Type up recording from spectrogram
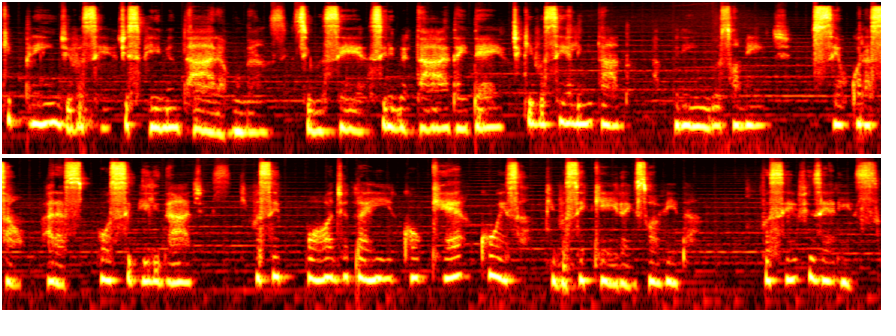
que prende você de experimentar a abundância. Se você se libertar da ideia de que você é limitado, abrindo a sua mente, o seu coração para as possibilidades que você pode atrair qualquer coisa que você queira em sua vida. Você fizer isso,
